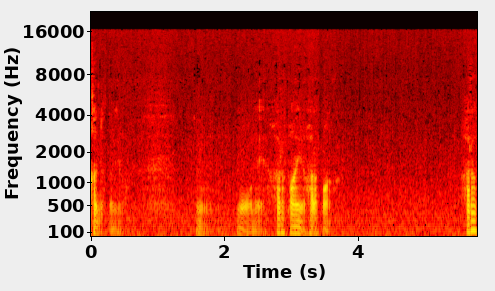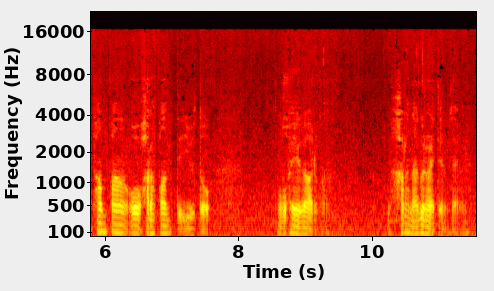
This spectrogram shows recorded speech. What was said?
噛んじゃったね。今うん。もうね、腹パンよ、腹パン。腹パンパンを腹パンって言うと、語弊があるかな。腹殴られてるみたいなね。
